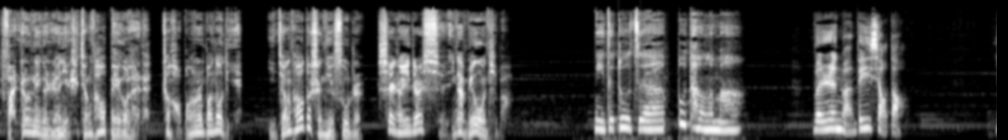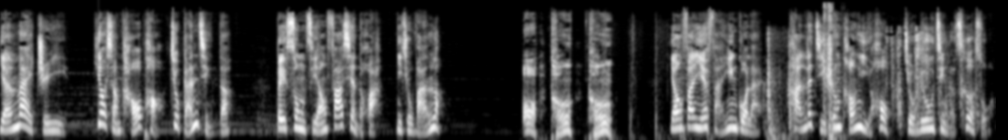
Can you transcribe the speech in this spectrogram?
反正那个人也是江涛背过来的，正好帮人帮到底。以江涛的身体素质，献上一点血应该没有问题吧？”你的肚子不疼了吗？文人暖微笑道，言外之意，要想逃跑就赶紧的，被宋子阳发现的话，你就完了。哦，疼疼！杨帆也反应过来，喊了几声疼以后，就溜进了厕所。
